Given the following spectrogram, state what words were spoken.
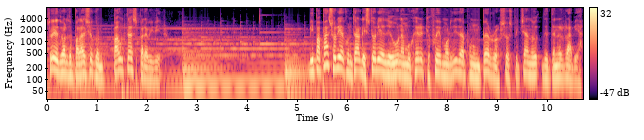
Soy Eduardo Palacio con Pautas para Vivir. Mi papá solía contar la historia de una mujer que fue mordida por un perro sospechando de tener rabia.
